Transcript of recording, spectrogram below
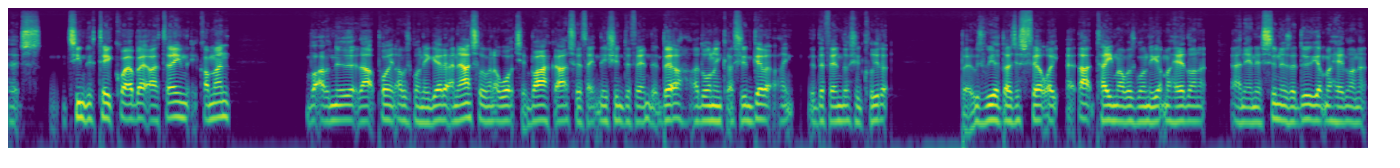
It's, it seemed to take quite a bit of time to come in, but I knew at that point I was going to get it. And actually, when I watch it back, I actually think they should defend it better. I don't think I should get it. I think the defender should clear it. But it was weird. I just felt like at that time I was going to get my head on it. And then as soon as I do get my head on it,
